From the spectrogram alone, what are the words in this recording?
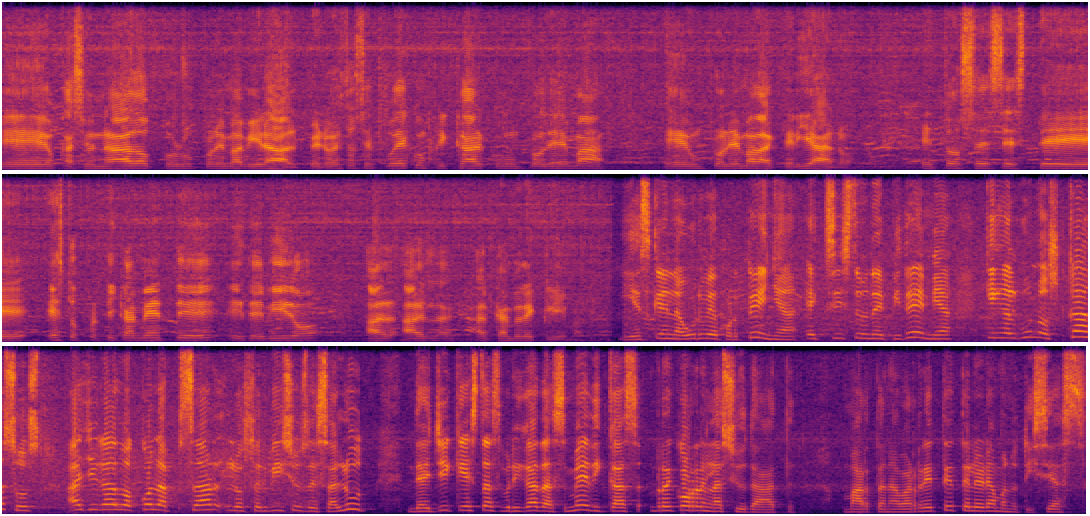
eh, ocasionado por un problema viral, pero esto se puede complicar con un problema, eh, un problema bacteriano. Entonces, este, esto prácticamente es debido al, cambio de clima. Y es que en la urbe porteña existe una epidemia que en algunos casos ha llegado a colapsar los servicios de salud, de allí que estas brigadas médicas recorren la ciudad. Marta Navarrete, Telerama Noticias.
